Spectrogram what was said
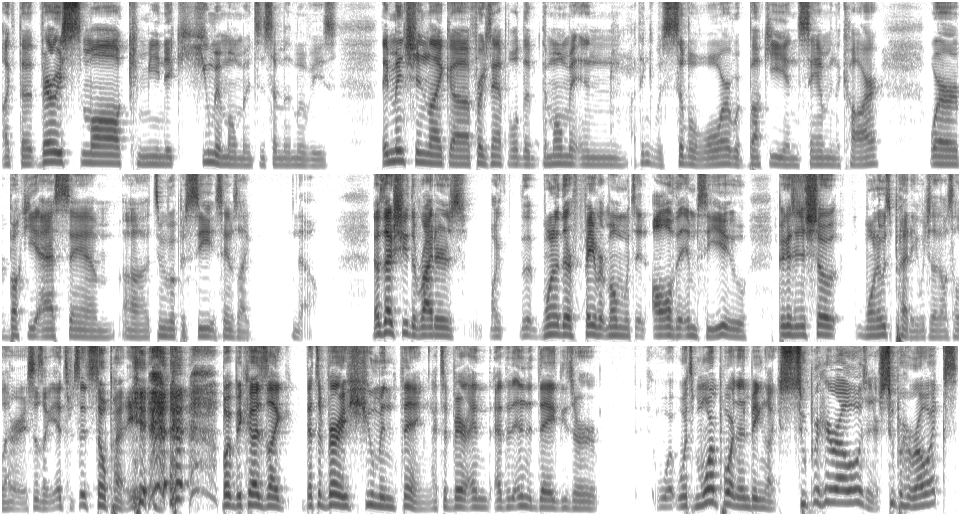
like the very small comedic human moments in some of the movies. They mention like uh, for example the the moment in I think it was Civil War with Bucky and Sam in the car, where Bucky asked Sam uh, to move up his seat, and Sam's like, "No." That was actually the writers like the, one of their favorite moments in all of the MCU because it just showed one it was petty, which I thought was hilarious. It's like it's it's so petty, but because like that's a very human thing. That's a very and at the end of the day, these are what's more important than being like superheroes and super heroics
